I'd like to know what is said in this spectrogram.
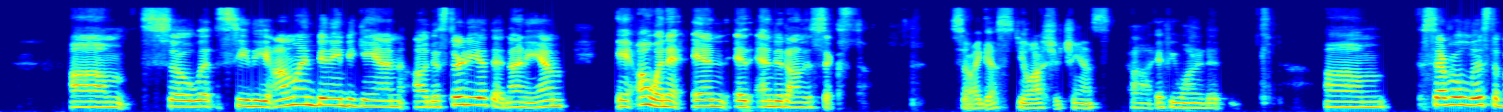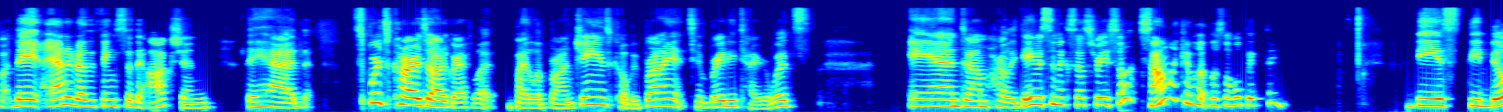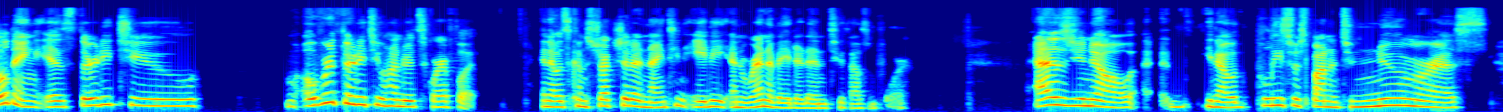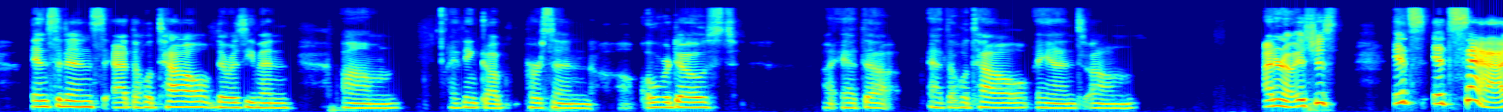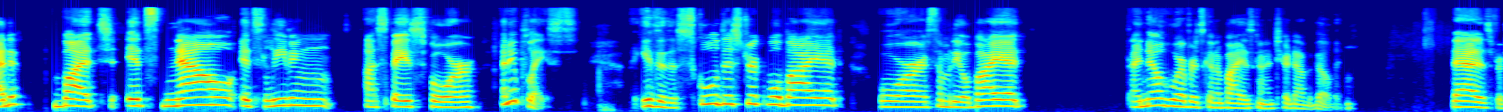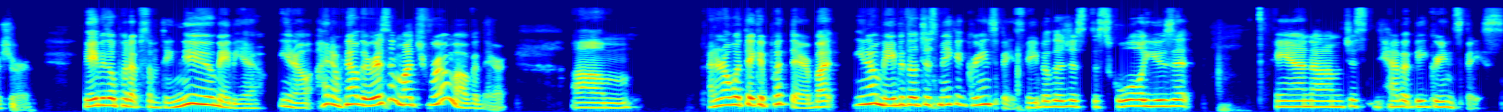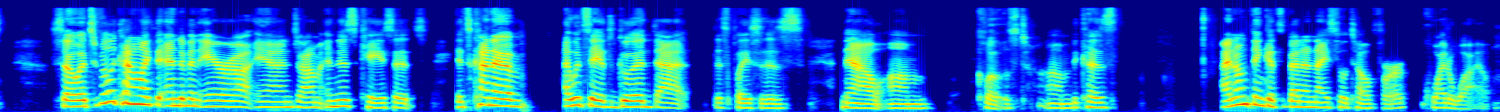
Um, so let's see. The online bidding began August 30th at 9 a.m. And, oh, and it and it ended on the 6th. So I guess you lost your chance uh, if you wanted it. Um, several lists of they added other things to the auction. They had sports cards autographed by LeBron James, Kobe Bryant, Tim Brady, Tiger Woods, and um, Harley Davidson accessories. So it sounded like it was a whole big thing. These the building is 32 over 3200 square foot and it was constructed in 1980 and renovated in 2004 as you know you know police responded to numerous incidents at the hotel there was even um, I think a person uh, overdosed uh, at the at the hotel, and um, I don't know. It's just it's it's sad, but it's now it's leaving a space for a new place. Either the school district will buy it or somebody will buy it. I know whoever's going to buy is going to tear down the building. That is for sure. Maybe they'll put up something new. Maybe a, you know, I don't know. There isn't much room over there. Um, I don't know what they could put there, but you know, maybe they'll just make it green space. Maybe they'll just the school use it and um, just have it be green space. So it's really kind of like the end of an era. And um, in this case, it's it's kind of I would say it's good that this place is now um, closed um, because I don't think it's been a nice hotel for quite a while.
